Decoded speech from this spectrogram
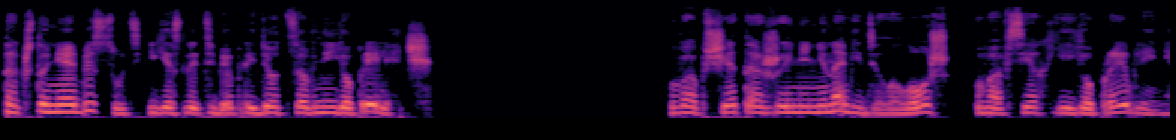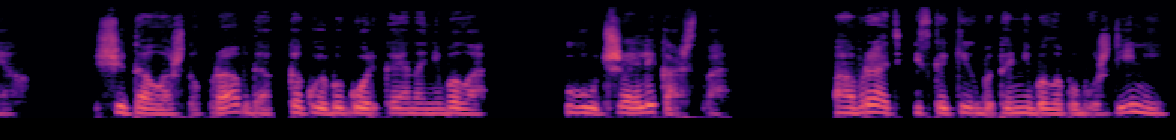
Так что не обессудь, если тебе придется в нее прилечь. Вообще-то Женя ненавидела ложь во всех ее проявлениях. Считала, что правда, какой бы горькой она ни была, лучшее лекарство. А врать из каких бы то ни было побуждений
